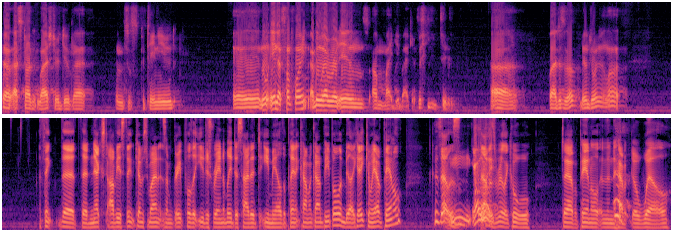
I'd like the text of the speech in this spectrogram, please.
I started last year doing that, and just continued. And it'll end at some point. I mean, whenever it ends, I might get back into YouTube. Uh, but I just uh, been enjoying it a lot. I think the the next obvious thing that comes to mind is I'm grateful that you just randomly decided to email the Planet Comic Con people and be like, "Hey, can we have a panel?" because that was mm, that was really cool to have a panel and then to have it go well.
